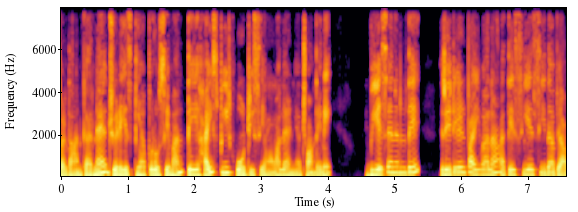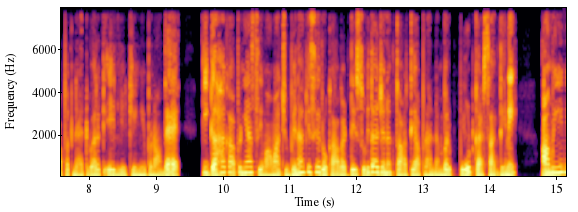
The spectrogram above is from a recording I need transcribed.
ਪ੍ਰਦਾਨ ਕਰਨਾ ਹੈ, ਜਿਹੜੇ ਇਸ ਦੀਆਂ ਭਰੋਸੇਮੰਦ ਤੇ ਹਾਈ ਸਪੀਡ 4G ਸੇਵਾਵਾਂ ਲੈਣੀਆਂ ਚਾਹੁੰਦੇ ਨੇ। BSNL ਦੇ ਰਿਟੇਲ ਭਾਈਵਾਲਾਂ ਅਤੇ CSC ਦਾ ਵਿਆਪਕ ਨੈਟਵਰਕ ਇਹ ਯਕੀਨੀ ਬਣਾਉਂਦਾ ਹੈ ਕਿ ਗਾਹਕ ਆਪਣੀਆਂ ਸੇਵਾਵਾਂ 'ਚ ਬਿਨਾਂ ਕਿਸੇ ਰੁਕਾਵਟ ਦੇ ਸੁਵਿਧਾਜਨਕ ਤੌਰ ਤੇ ਆਪਣਾ ਨੰਬਰ ਪੋਰਟ ਕਰ ਸਕਦੇ ਨੇ। ਅਮੀਨ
